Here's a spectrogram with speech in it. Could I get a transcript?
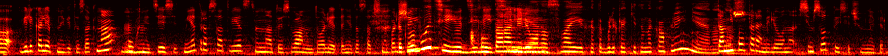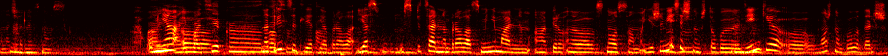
а, великолепный вид из окна, кухня 10 метров, соответственно, то есть ванна, туалет, они достаточно Так большие. вы будете ее А делить? полтора и- миллиона своих, это были какие-то накопления? Там не Наташа? полтора миллиона, 700 тысяч у меня первоначальный Мгм. взнос. А, У меня а э, ипотека На 20 30 лет я а, брала. Я мгм, мгм. специально брала с минимальным а, пер- э, взносом ежемесячным, чтобы Мгм. деньги э, можно было дальше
